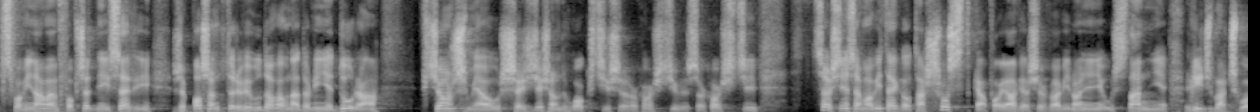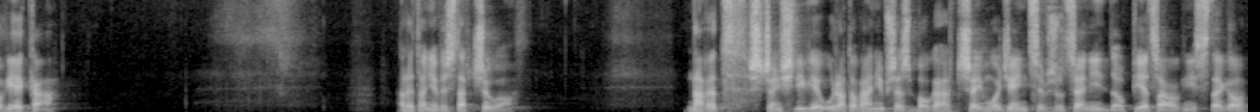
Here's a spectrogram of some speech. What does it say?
wspominałem w poprzedniej serii, że posąg, który wybudował na Dolinie Dura, wciąż miał 60 łokci szerokości, wysokości. Coś niesamowitego. Ta szóstka pojawia się w Babilonie nieustannie. Liczba człowieka. Ale to nie wystarczyło. Nawet szczęśliwie uratowani przez Boga trzej młodzieńcy wrzuceni do pieca ognistego,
